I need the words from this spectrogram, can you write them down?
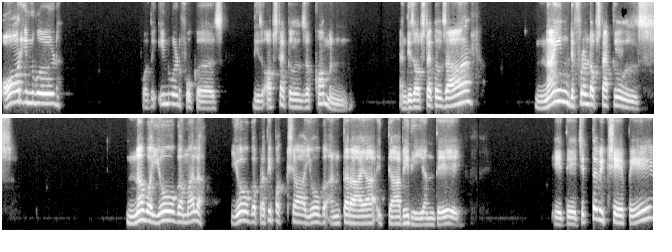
or inward for the inward focus, these obstacles are common. And these obstacles are nine different obstacles. Nava yoga mala, yoga pratipaksha, yoga antaraya ityabhidhiyante. Ete chitta vikshepe,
